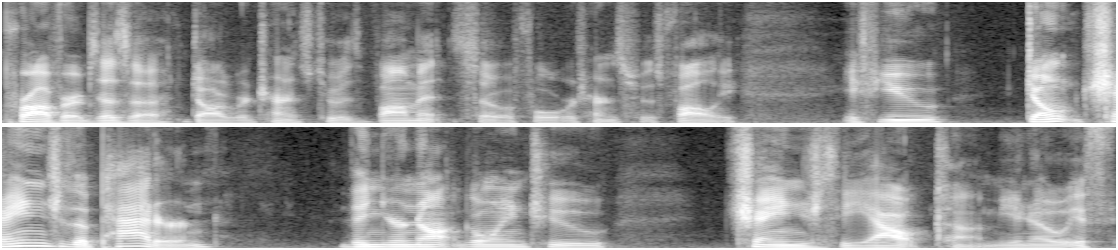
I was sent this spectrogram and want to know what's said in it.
Proverbs as a dog returns to his vomit, so a fool returns to his folly. If you don't change the pattern, then you're not going to change the outcome. You know, if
